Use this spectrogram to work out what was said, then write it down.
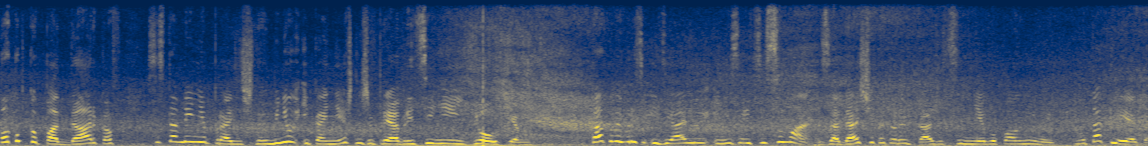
Покупка подарков, составление праздничного меню и, конечно же, приобретение елки. Как выбрать идеальную и не сойти с ума? Задача, которая кажется невыполнимой. Но так ли это?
